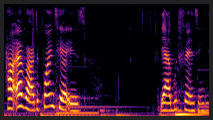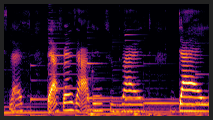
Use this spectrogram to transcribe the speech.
However, the point here is there are good friends in this life. There are friends that are going to ride, die,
